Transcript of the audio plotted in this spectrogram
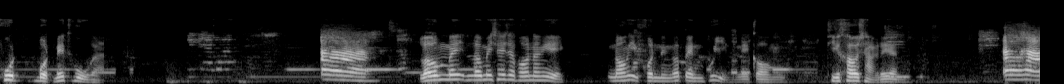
พูดบทไม่ถูกอะ อ่า แล้วไม่เราไม่ใช่เฉพาะนางเอก น้องอีกคนนึงก็เป็นผู้หญิงในกองที่เข้าฉากด้วยกันอ่าฮะ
